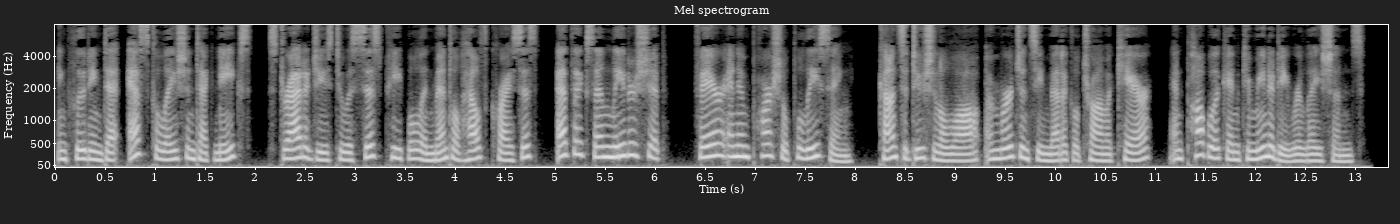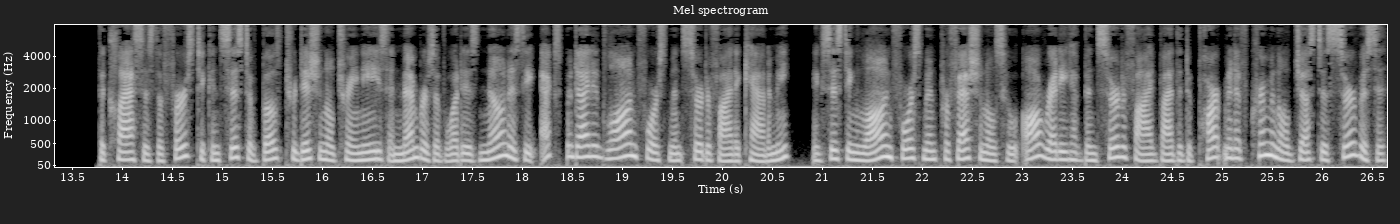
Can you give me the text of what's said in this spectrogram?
including de escalation techniques, strategies to assist people in mental health crisis, ethics and leadership, fair and impartial policing, constitutional law, emergency medical trauma care, and public and community relations. The class is the first to consist of both traditional trainees and members of what is known as the Expedited Law Enforcement Certified Academy, existing law enforcement professionals who already have been certified by the Department of Criminal Justice Services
